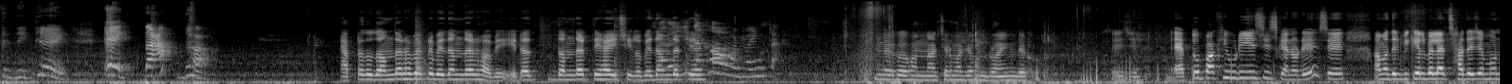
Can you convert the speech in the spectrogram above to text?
টিক টিক থে। এক, তা, ধা। একটা তো দমদার হবে একটা বেদমদার হবে। এটা দমদার তেহাই ছিল বেদমদার তেহাই। দেখো এখন নাচের মাঝে এখন ড্রয়িং দেখো। এই যে এত পাখি উড়িয়েছিস কেন রে? সে আমাদের বিকেলবেলা ছাদে যেমন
